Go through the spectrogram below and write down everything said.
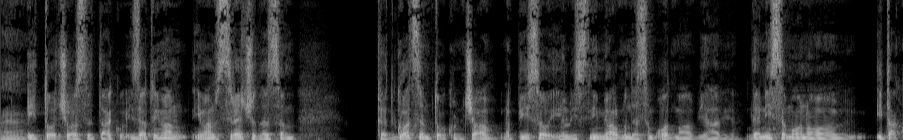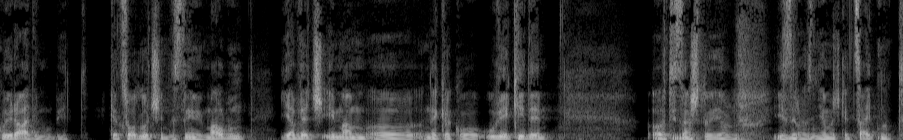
Ja. I to će ostati tako. I zato imam, imam sreću da sam, kad god sam to končao, napisao ili snimio album, da sam odmah objavio. Da nisam ono, i tako i radim u biti. Kad se odlučim da snimim album, ja već imam uh, nekako, uvijek ide, uh, ti znaš što je jel, izraz njemačke, Zeitnot,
